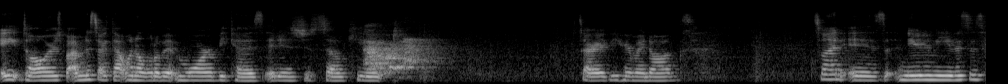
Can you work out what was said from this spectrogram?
but I'm going to start that one a little bit more because it is just so cute. Sorry if you hear my dogs. This one is new to me. This is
